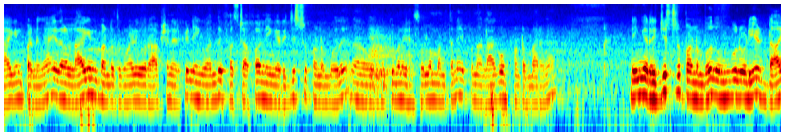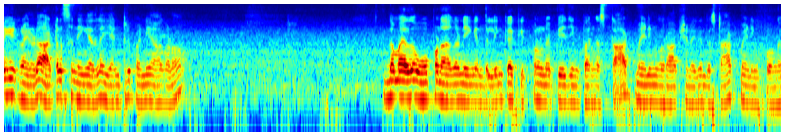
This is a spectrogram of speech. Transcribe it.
லாகின் பண்ணுங்கள் இதில் லாகின் பண்ணுறதுக்கு முன்னாடி ஒரு ஆப்ஷன் இருக்குது நீங்கள் வந்து ஃபர்ஸ்ட் ஆஃப் ஆல் நீங்கள் ரிஜிஸ்டர் பண்ணும்போது நான் ஒரு முக்கியமான சொல்ல மாட்டேனே இப்போ நான் லாக் அவுட் பண்ணுற பாருங்க. நீங்கள் ரிஜிஸ்டர் பண்ணும்போது உங்களுடைய டாகி காயினோட அட்ரஸை நீங்கள் அதில் என்ட்ரி பண்ணி ஆகணும். இந்த மாதிரி தான் ஓப்பன் ஆகும் நீங்கள் இந்த லிங்க்கை கிளிக் பண்ண பேஜிங் பாருங்கள் ஸ்டார்ட் மைனிங் ஒரு ஆப்ஷன் இருக்குது இந்த ஸ்டார்ட் மைனிங் போங்க.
